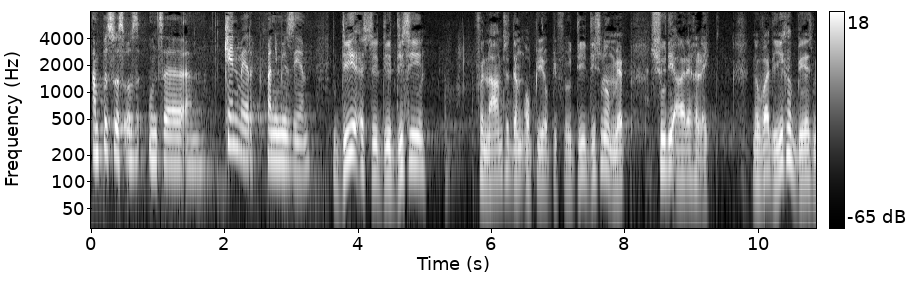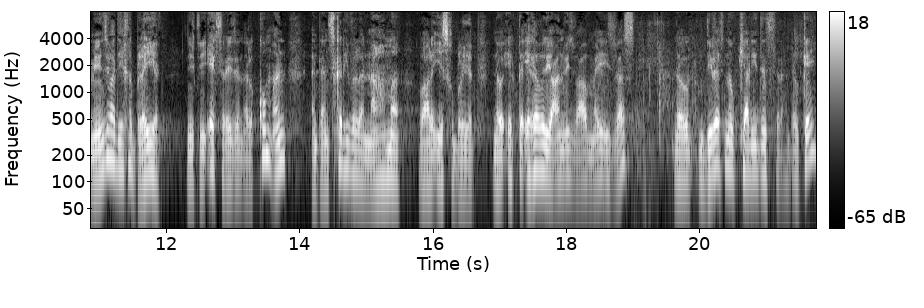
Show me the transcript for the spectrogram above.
amper soos ons ons um, kenmerk van die museum. Die is die die dis die ding op die op die vloer. Die dis nou map so die area gelyk. Nou wat hier gebeur is mense wat hier gebly het. Die ex-resident, hulle kom in en dan skryf hulle name waar hulle eers gebly het. Nou ek ek het die aanwys waar my is was. Nou die was nou Kalidenstraat, okay?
